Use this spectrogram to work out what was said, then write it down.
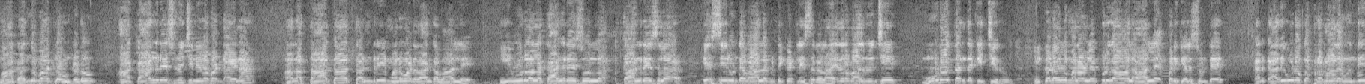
మాకు అందుబాటులో ఉంటాడు. ఆ కాంగ్రెస్ నుంచి నిలబడ్డ ఆయన వాళ్ళ తాత తండ్రి మనవడు దాకా వాళ్ళే. ఈ ఊర్లలో కాంగ్రెస్ వాళ్ళ కాంగ్రెస్ల ఎస్సీలు ఉంటే వాళ్ళకు టికెట్లు ఇస్తారు. అలా హైదరాబాద్ నుంచి మూడో తంతకి ఇచ్చిర్రు. ఇక్కడ వాళ్ళు మన వాళ్ళు ఎప్పుడు కావాలో వాళ్ళు ఎప్పటికి గెలుస్తుంటే కనుక అది కూడా ఒక ప్రమాదం ఉంది.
